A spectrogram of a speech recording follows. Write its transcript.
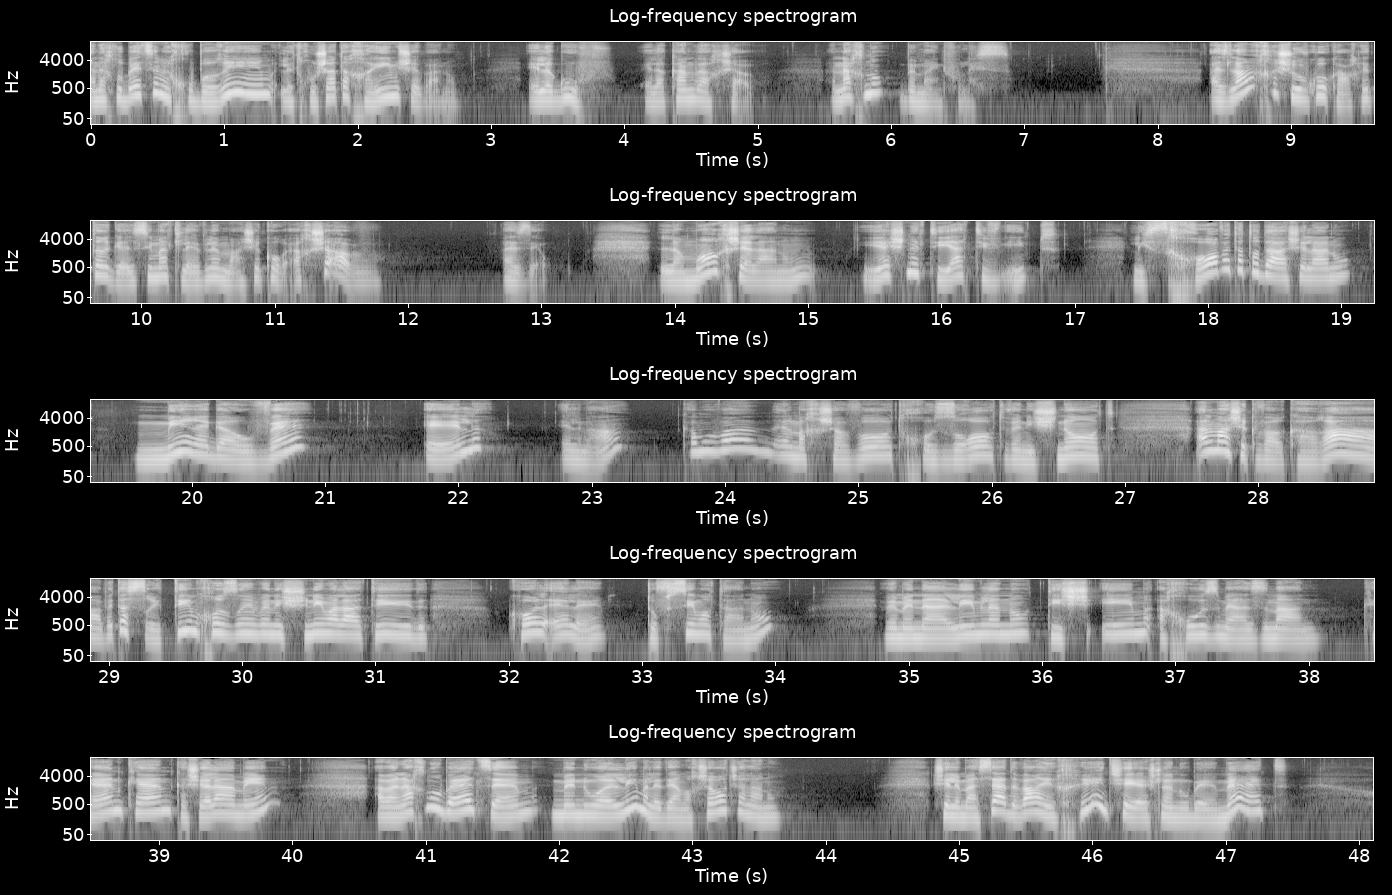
אנחנו בעצם מחוברים לתחושת החיים שבנו, אל הגוף, אל הכאן ועכשיו. אנחנו במיינדפולנס. אז למה חשוב כל כך לתרגל שימת לב למה שקורה עכשיו? אז זהו. למוח שלנו יש נטייה טבעית לסחוב את התודעה שלנו מרגע ההווה אל, אל מה? כמובן, אל מחשבות חוזרות ונשנות על מה שכבר קרה, ותסריטים חוזרים ונשנים על העתיד. כל אלה תופסים אותנו ומנהלים לנו 90% מהזמן. כן, כן, קשה להאמין, אבל אנחנו בעצם מנוהלים על ידי המחשבות שלנו. כשלמעשה הדבר היחיד שיש לנו באמת,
